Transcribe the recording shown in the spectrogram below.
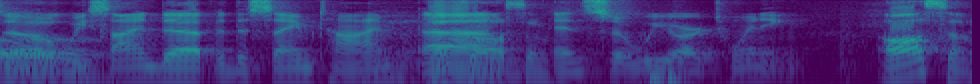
So we signed up at the same time. That's Um, awesome. And so we are twinning. Awesome.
